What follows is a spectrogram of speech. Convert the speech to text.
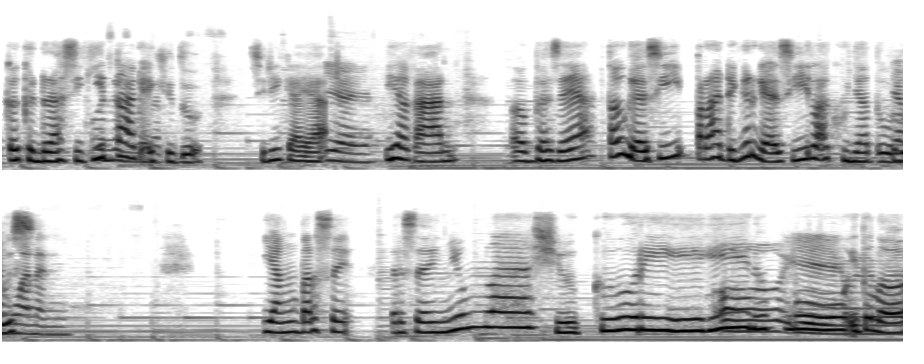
ke generasi kita Bener, kayak bener. gitu. Jadi kayak iya iya Iya kan? Eh, bahasanya tahu nggak sih? Pernah denger nggak sih lagunya yang Tulus? mana nih Yang terse tersenyumlah syukuri hidupmu iya, itu loh.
